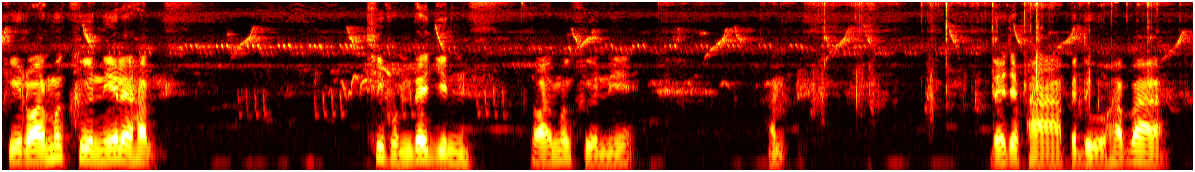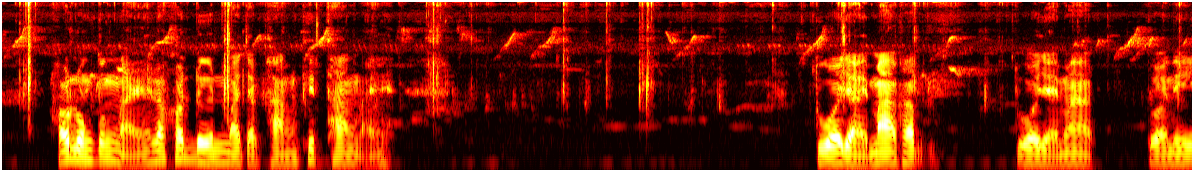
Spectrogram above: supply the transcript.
คือรอยเมื่อคืนนี้เลยครับ ที่ผมได้ยินรอยเมื่อคืนนี้ครับ เดี๋ยวจะพาไปดูครับว่าเขาลงตรงไหนแล้วเขาเดินมาจากทางทิศทางไหน ตัวใหญ่มากครับ ตัวใหญ่มาก ตัวนี้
